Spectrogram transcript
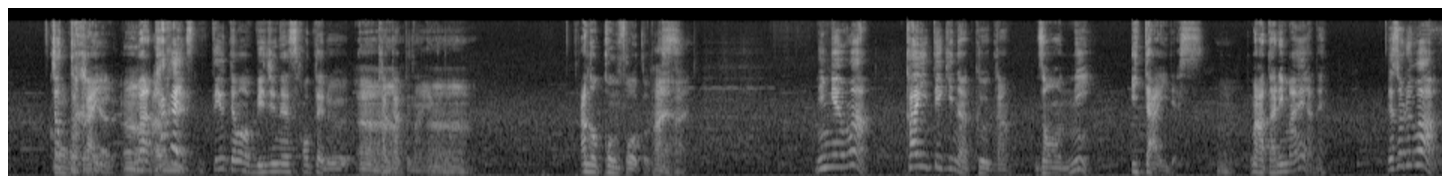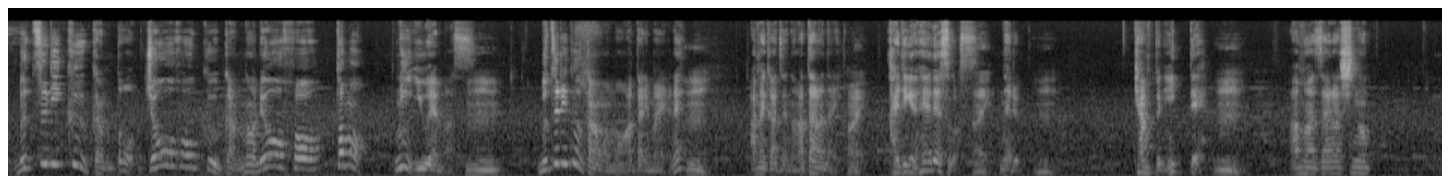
ちょっと高い、うんまあ高いって言ってもビジネスホテルうんうん価格なんやけど、うん。うんあのコンフォートです、はいはい。人間は快適な空間ゾーンにいたいです。まあ当たり前やね。でそれは物理空間と情報空間の両方ともに言えます、うんうん物理空間はもう当たり前やね、うん。雨風の当たらない。はい。快適な部屋で過ごす、はい。寝る。うん。キャンプに行ってうん。雨ざらしの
